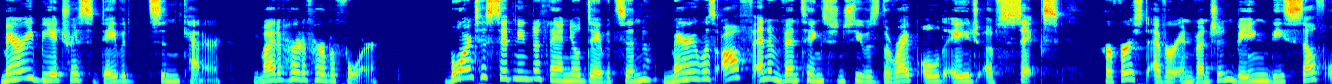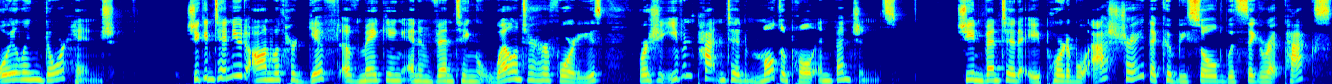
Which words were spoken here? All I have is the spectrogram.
Mary Beatrice Davidson Kenner. You might have heard of her before. Born to Sidney Nathaniel Davidson, Mary was off and inventing since she was the ripe old age of six, her first ever invention being the self oiling door hinge. She continued on with her gift of making and inventing well into her 40s, where she even patented multiple inventions. She invented a portable ashtray that could be sold with cigarette packs,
